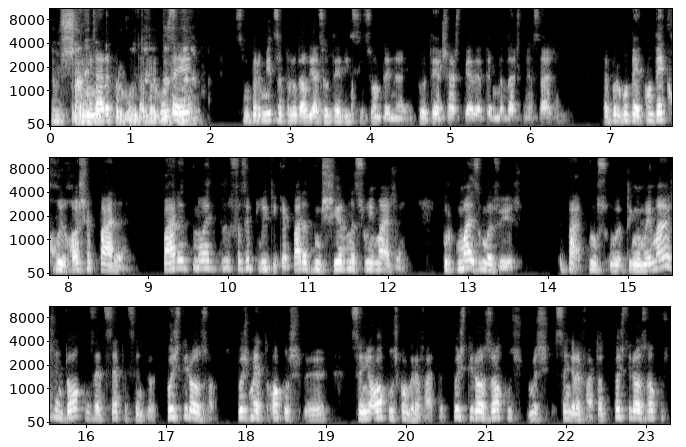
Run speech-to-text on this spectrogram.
Vamos fechar, terminar então, a pergunta. A pergunta é, se me permites, a pergunta, aliás, eu até disse isso ontem, na, tu até achaste piada até me mandaste mensagem. A pergunta é quando é que Rui Rocha para? Para não é de fazer política, é para de mexer na sua imagem. Porque, mais uma vez, pá, tinha uma imagem de óculos, etc. Sempre. Depois tira os óculos, depois mete óculos uh, sem óculos com gravata, depois tira os óculos, mas sem gravata, ou depois tira os óculos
